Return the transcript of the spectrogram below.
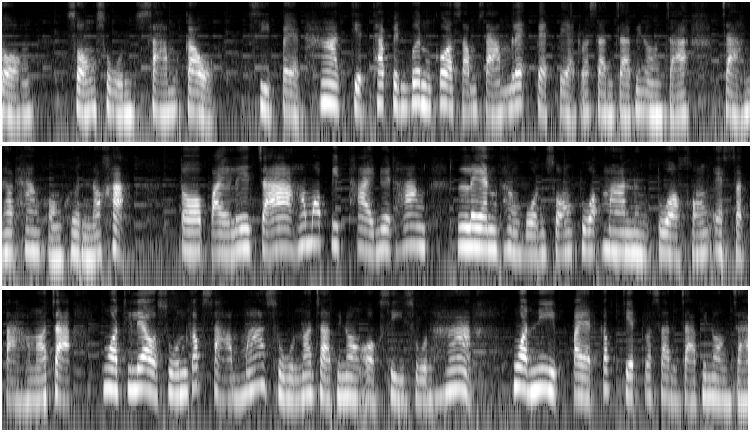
2 2 0 3 9 4857 ถ้าเป็นเบิ้ลก็ 33 และ 88 ว่าสันจ้าพี่น้องจ้าจากแนวทางของเพิ่นเนาะค่ะ ต่อไปเลยจ้าเฮามาปิดท้ายด้วยทางแลนข้างบน 2 ตัวมา 1 ตัวของเอสตาเนาะจ้างวดที่แล้ว0กับ 3 มา0เนาะจ้าพี่น้องออก 405งวดนี้8 กับ 7วสันจ้าพี่น้องจ้า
